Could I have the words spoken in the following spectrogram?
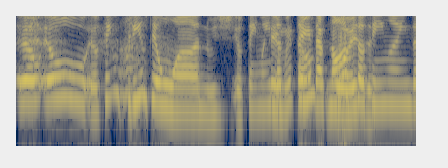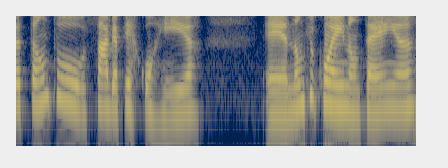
eu, eu, eu tenho 31 anos, eu tenho ainda tanto. nossa, eu tenho ainda tanto, sabe, a percorrer. É, não que o Coen não tenha,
